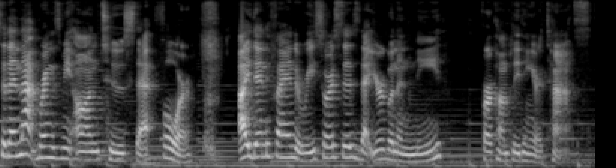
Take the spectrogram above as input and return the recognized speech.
So then that brings me on to step four identifying the resources that you're going to need for completing your task.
